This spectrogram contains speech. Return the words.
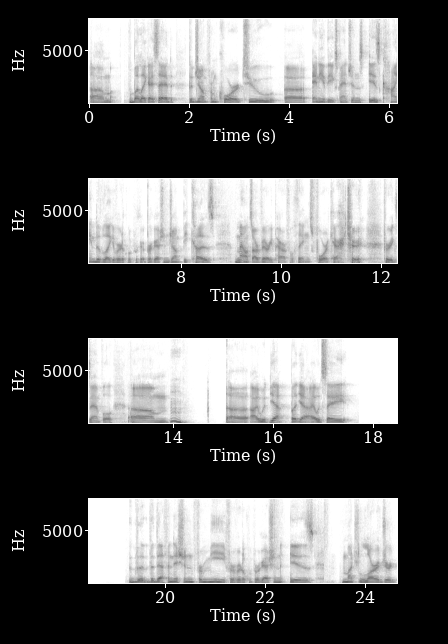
Um, but like I said, the jump from core to uh, any of the expansions is kind of like a vertical pro- progression jump because mounts are very powerful things for a character, for example. Um, uh, I would, yeah, but yeah, I would say the the definition for me for vertical progression is much larger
